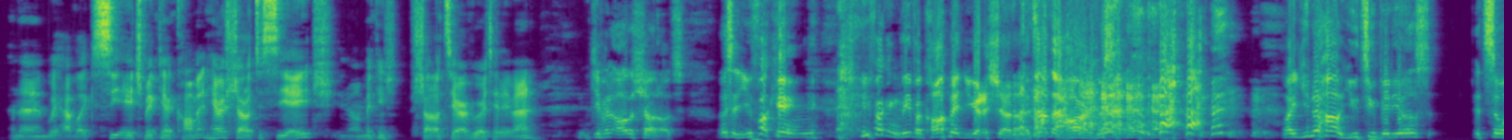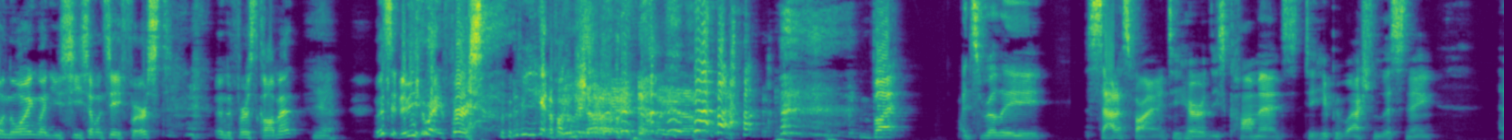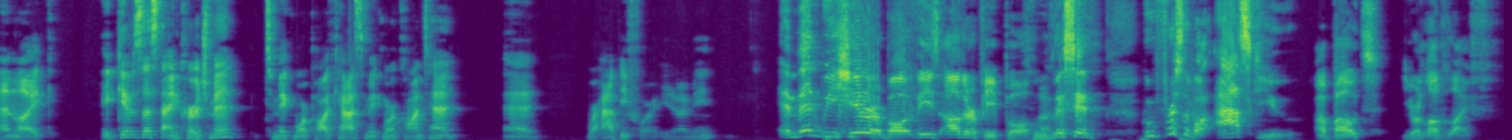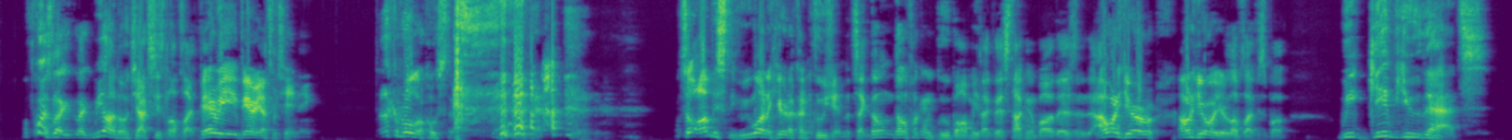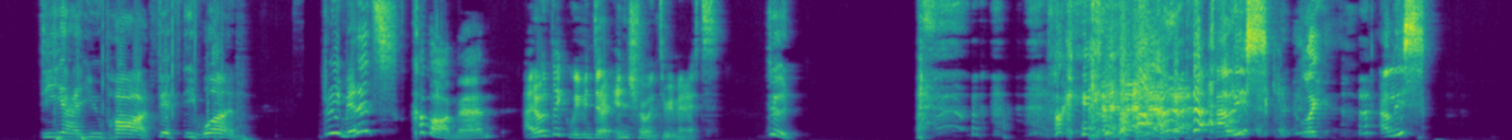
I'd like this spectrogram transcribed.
And then we have like CH making a comment here. Shout out to CH. You know, making sh- shout outs here everywhere today, man. Giving all the shout outs. Listen, you fucking, you fucking leave a comment, you get a shout out. It's not that hard. Like, you know how YouTube videos, it's so annoying when you see someone say first in the first comment? Yeah. Listen, if you write first, you get a fucking shout out. but it's really satisfying to hear these comments, to hear people actually listening, and like it gives us that encouragement to make more podcasts, make more content, and we're happy for it. You know what I mean? And then we hear about these other people who listen, who first of all ask you about your love life. Of course, like like we all know Jaxie's love life. Very, very entertaining. Like a roller coaster. So obviously we want to hear the conclusion. It's like don't don't fucking blue ball me like this talking about this. And I want to hear I want to hear what your love life is about. We give you that. DIU pod 51. 3 minutes? Come on, man. I don't think we even did an intro in three minutes. Dude. fucking yeah. At least like at least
